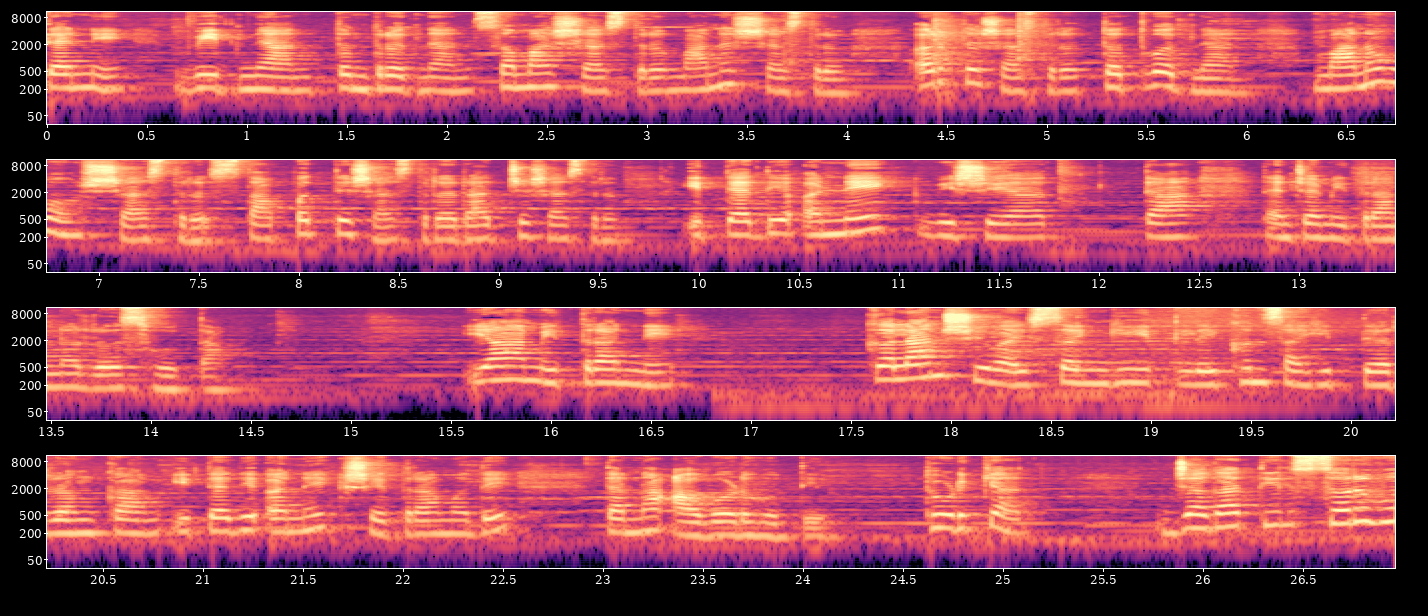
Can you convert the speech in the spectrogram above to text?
त्यांनी विज्ञान तंत्रज्ञान समाजशास्त्र मानसशास्त्र अर्थशास्त्र तत्त्वज्ञान मानववंशशास्त्र स्थापत्यशास्त्र राज्यशास्त्र इत्यादी अनेक विषयात त्या त्यांच्या मित्रांना रस होता. या मित्रांनी कलांशिवाय संगीत लेखन साहित्य रंगकाम इत्यादी अनेक क्षेत्रामध्ये त्यांना आवड होती. थोडक्यात जगातील सर्व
